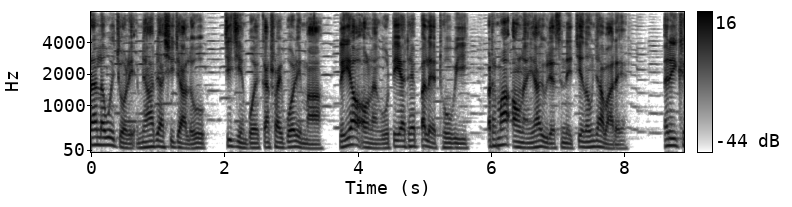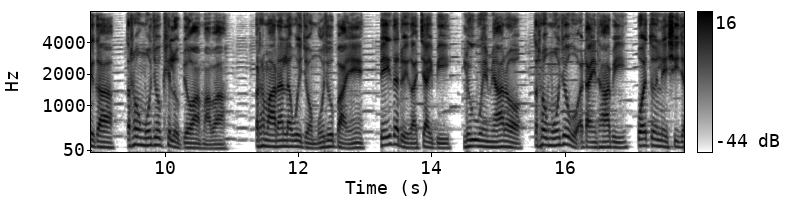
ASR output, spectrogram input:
တန်းလက်ဝဲကြော်တွေအများပြားရှိကြလို့ကြီးကျင်ပွဲကန်ထရိုက်ပွဲတွေမှာ ၄ရောက်အောင်လန်ကိုတရက်တည်းပတ်လက်ထိုးပြီးပထမအောင်လန်ရယူတဲ့စနစ်ကျင့်သုံးကြပါတယ်။အဲ့ဒီခေတ်ကတထုံမိုးချိုးခေတ်လို့ပြောရမှာပါ။ပထမတန်းလက်ဝဲကျော်မိုးချိုးပါရင်ပြည်သက်တွေကကြိုက်ပြီးလူဝင်များတော့တထုံမိုးချိုးကိုအတိုင်ထားပြီးပွဲသွင်းလေးရှိကြ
